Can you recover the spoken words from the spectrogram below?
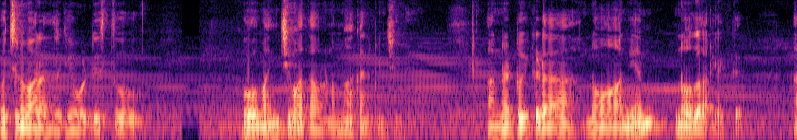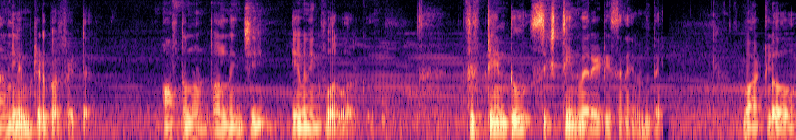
వచ్చిన వారందరికీ వడ్డిస్తూ ఓ మంచి వాతావరణం మాకు అనిపించింది అన్నట్టు ఇక్కడ no onion no garlic. Unlimited buffet afternoon twelve నుంచి ఈవినింగ్ ఫోర్ వరకు. ఫిఫ్టీన్ టు సిక్స్టీన్ వెరైటీస్ అనేవి ఉంటాయి. వాటిలో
